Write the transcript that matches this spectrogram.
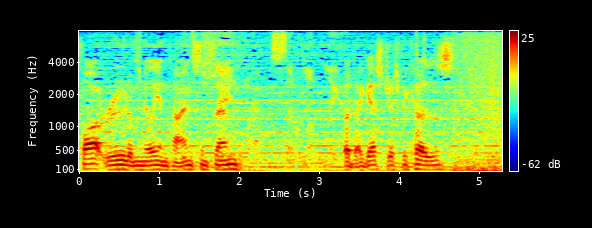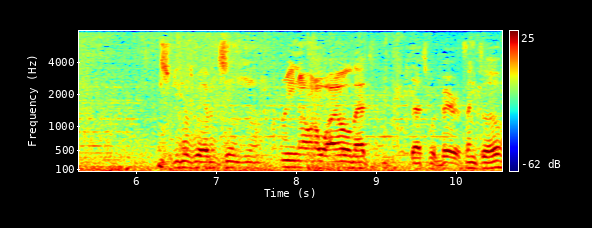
fought Rude a million times since then, We'll have to settle up later. but I guess just because just because we haven't seen Reno in a while, that that's what Barret thinks of.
